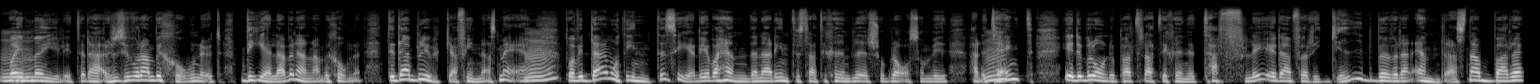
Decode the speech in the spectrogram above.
Mm. Vad är möjligt i det här? Hur ser vår ambition ut? Delar vi den ambitionen? Det där brukar finnas med. Mm. Vad vi däremot inte ser det är vad händer när inte strategin blir så bra som vi hade mm. tänkt. Är det beroende på att strategin är tafflig? Är den för rigid? Behöver den ändras snabbare?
